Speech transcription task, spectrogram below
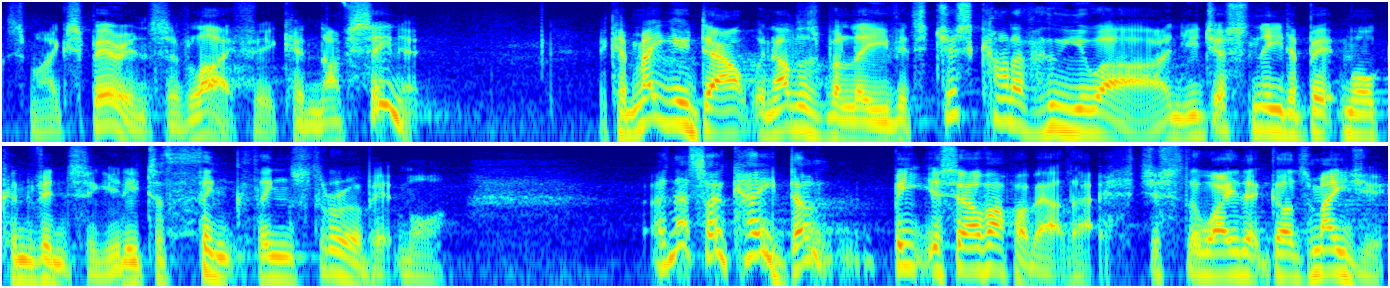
It's my experience of life. It can, I've seen it. It can make you doubt when others believe. It's just kind of who you are, and you just need a bit more convincing. You need to think things through a bit more. And that's okay. Don't beat yourself up about that. It's just the way that God's made you.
